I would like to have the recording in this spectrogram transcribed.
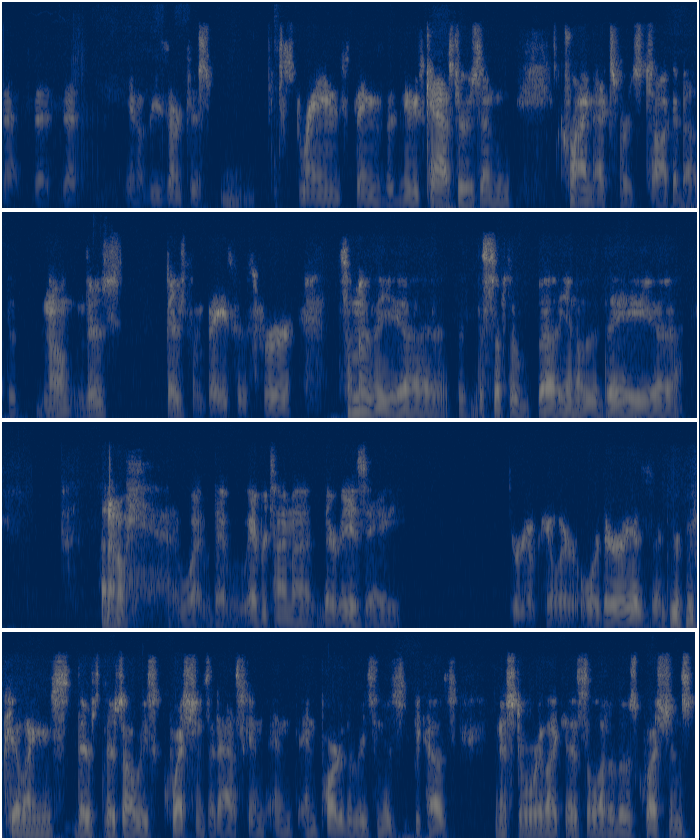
That that that you know these aren't just strange things that newscasters and crime experts talk about. That no there's there's some basis for some of the uh, the, stuff that uh, you know that they uh, I don't know what that every time uh, there is a serial killer or there is a group of killings there's there's always questions that ask. And and and part of the reason is because in a story like this a lot of those questions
